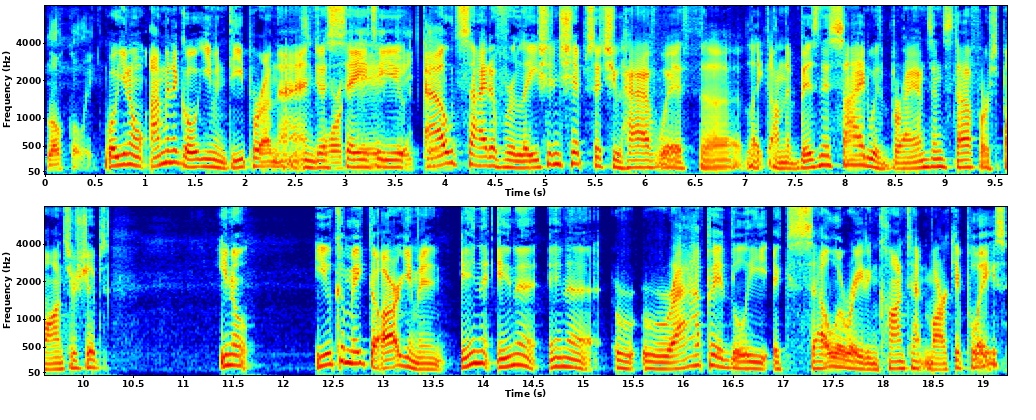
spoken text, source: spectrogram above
locally. Well, you know, I'm going to go even deeper on that and just say 4K, to you, 8K. outside of relationships that you have with, uh, like, on the business side with brands and stuff or sponsorships, you know, you can make the argument in in a in a rapidly accelerating content marketplace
